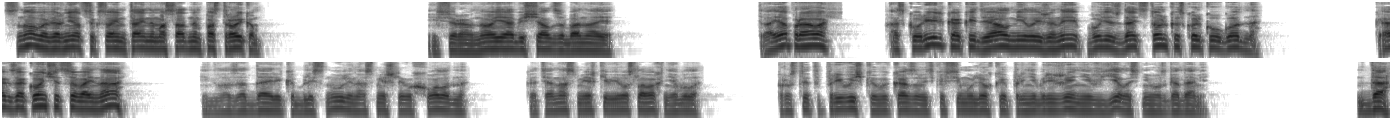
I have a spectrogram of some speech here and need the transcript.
Снова вернется к своим тайным осадным постройкам. И все равно я обещал Забанае. Твое право. Аскуриль, как идеал милой жены, будет ждать столько, сколько угодно. Как закончится война, и глаза Дайрика блеснули насмешливо холодно, хотя насмешки в его словах не было. Просто эта привычка выказывать ко всему легкое пренебрежение въела с него с годами. «Да»,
